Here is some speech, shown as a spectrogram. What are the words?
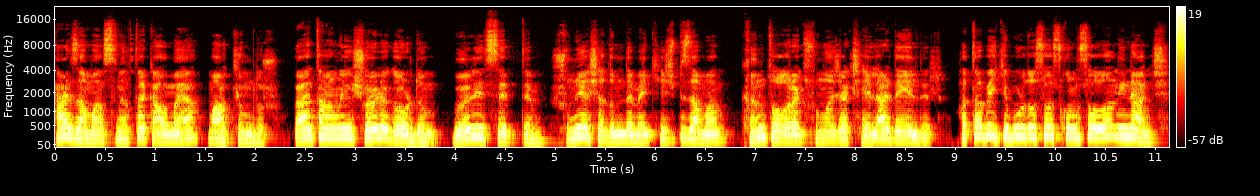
her zaman sınıfta kalmaya mahkumdur. Ben Tanrı'yı şöyle gördüm, böyle hissettim, şunu yaşadım demek hiçbir zaman kanıt olarak sunulacak şeyler değildir. Ha tabii ki burada söz konusu olan inanç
